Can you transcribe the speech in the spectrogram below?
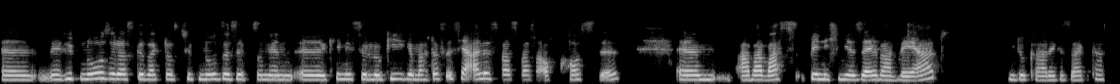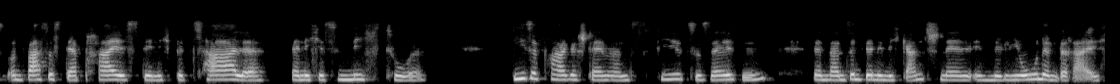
eine Hypnose, du hast gesagt, du hast Hypnosesitzungen, äh, Kinesiologie gemacht, das ist ja alles was, was auch kostet. Ähm, aber was bin ich mir selber wert, wie du gerade gesagt hast, und was ist der Preis, den ich bezahle, wenn ich es nicht tue? Diese Frage stellen wir uns viel zu selten, denn dann sind wir nämlich ganz schnell im Millionenbereich.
